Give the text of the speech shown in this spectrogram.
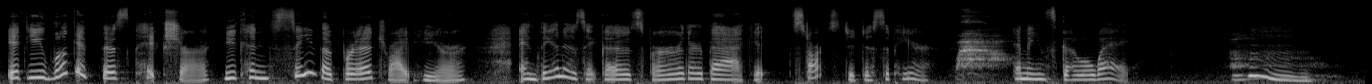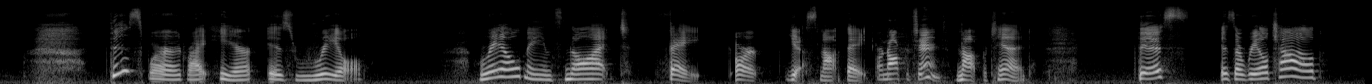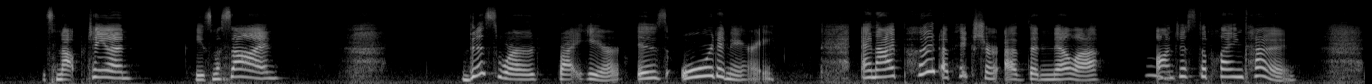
If you look at this picture, you can see the bridge right here. And then as it goes further back, it starts to disappear. Wow. It means go away. Hmm. This word right here is real. Real means not fake, or yes, not fake, Or not pretend. not pretend. This is a real child. It's not pretend. He's my son. This word right here is ordinary. And I put a picture of vanilla on just a plain cone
